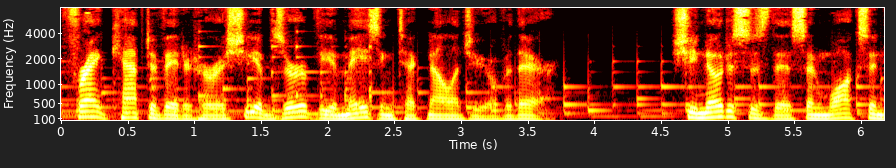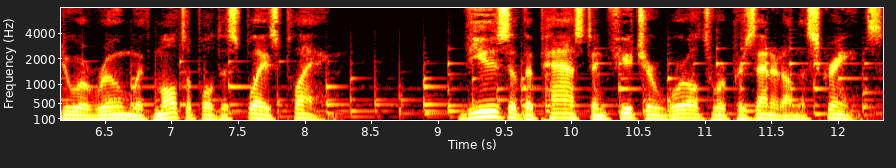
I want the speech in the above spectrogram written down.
Frank captivated her as she observed the amazing technology over there. She notices this and walks into a room with multiple displays playing. Views of the past and future worlds were presented on the screens.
